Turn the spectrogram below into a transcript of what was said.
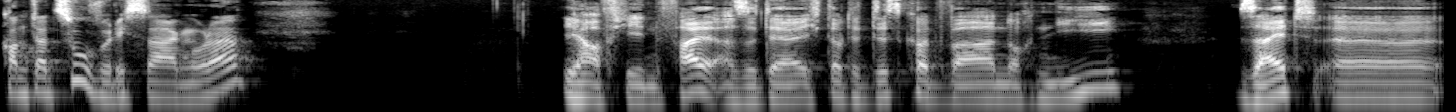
Kommt dazu, würde ich sagen, oder? Ja, auf jeden Fall. Also der, ich glaube, der Discord war noch nie seit, äh,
